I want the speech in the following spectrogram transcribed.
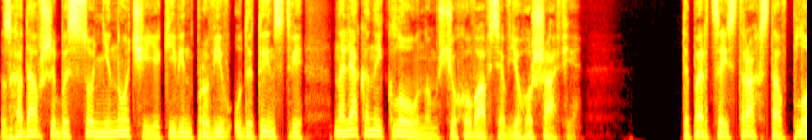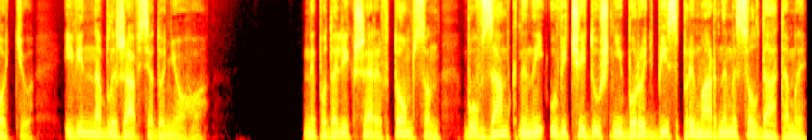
згадавши безсонні ночі, які він провів у дитинстві, наляканий клоуном, що ховався в його шафі. Тепер цей страх став плоттю, і він наближався до нього. Неподалік шериф Томпсон був замкнений у відчайдушній боротьбі з примарними солдатами,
